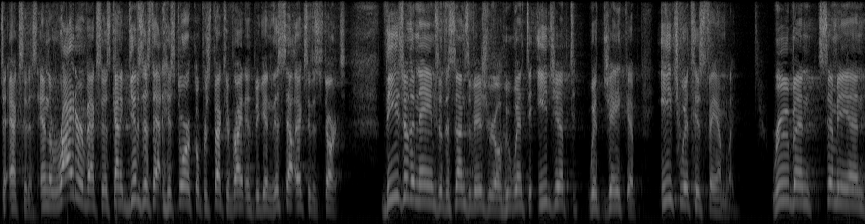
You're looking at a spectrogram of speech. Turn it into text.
to Exodus. And the writer of Exodus kind of gives us that historical perspective right at the beginning. This is how Exodus starts. These are the names of the sons of Israel who went to Egypt with Jacob, each with his family. Reuben, Simeon,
